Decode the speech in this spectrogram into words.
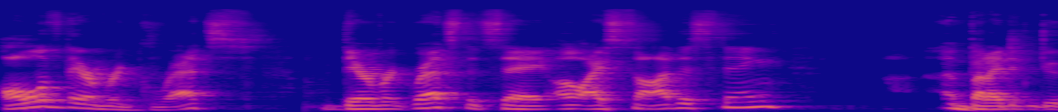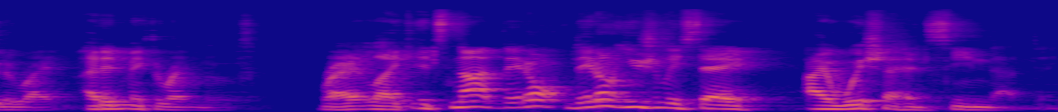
all of their regrets, their regrets that say, oh, I saw this thing, but I didn't do the right, I didn't make the right move, right? Like it's not, they don't, they don't usually say, I wish I had seen that thing,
